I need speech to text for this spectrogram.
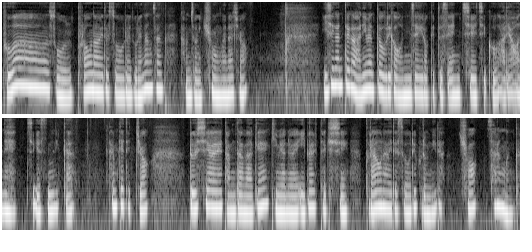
브아솔, 브라운 아이드 소울의 노래는 항상 감성이 충만하죠. 이 시간대가 아니면 또 우리가 언제 이렇게 또 센치해지고 아련해지겠습니까? 함께 듣죠. 루시아의 담담하게 김현우의 이별 택시, 브라운 아이드 소울이 부릅니다. 추억, 사랑만큼.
